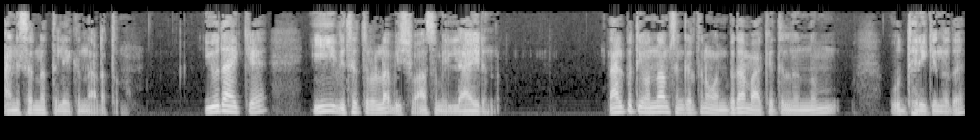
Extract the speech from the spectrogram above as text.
അനുസരണത്തിലേക്ക് നടത്തുന്നു. യൂതായ്ക്ക് ഈ വിധത്തിലുള്ള വിശ്വാസമില്ലായിരുന്നു നാൽപ്പത്തിയൊന്നാം സങ്കീർത്തനം ഒൻപതാം വാക്യത്തിൽ നിന്നും ഉദ്ധരിക്കുന്നത്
